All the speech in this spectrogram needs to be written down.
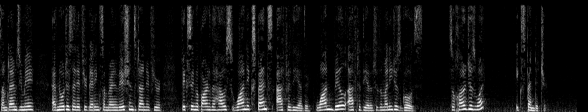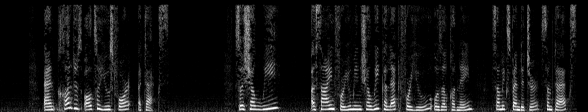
Sometimes you may have noticed that if you're getting some renovations done, if you're fixing a part of the house, one expense after the other, one bill after the other. So the money just goes. So kharj is what? Expenditure. And kharj is also used for a tax. So shall we assign for you, meaning shall we collect for you, O Zal Qarnayn, some expenditure, some tax,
